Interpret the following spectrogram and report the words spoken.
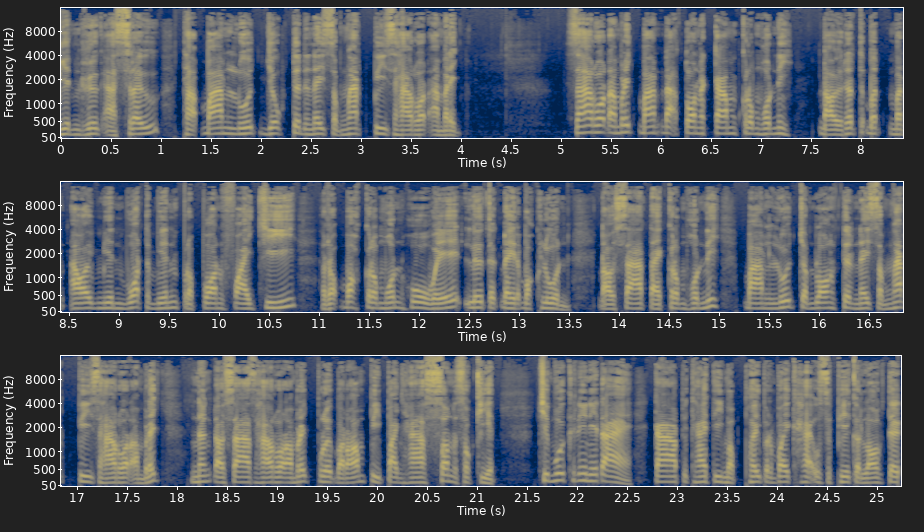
មានរឿងអាស្រូវថាបានលួចយកទិន្នន័យសម្ងាត់ពីសហរដ្ឋអាមេរិកសហរដ្ឋអាមេរិកបានដាក់ទណ្ឌកម្មក្រុមហ៊ុននេះដោយរដ្ឋបិទមិនឲ្យមានវត្តមានប្រព័ន្ធ 5G របស់ក្រុមហ៊ុន Huawei លើទឹកដីរបស់ខ្លួនដោយសារតែក្រុមហ៊ុននេះបានលួចចម្លងទិន្នន័យសម្ងាត់ពីសហរដ្ឋអាមេរិកនិងដោយសារសហរដ្ឋអាមេរិកព្រួយបារម្ភពីបញ្ហាសន្តិសុខជាតិ ជាមួយគ្នានេះដែរកាលពីថ្ងៃទី28ខែឧសភាកន្លងទៅ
